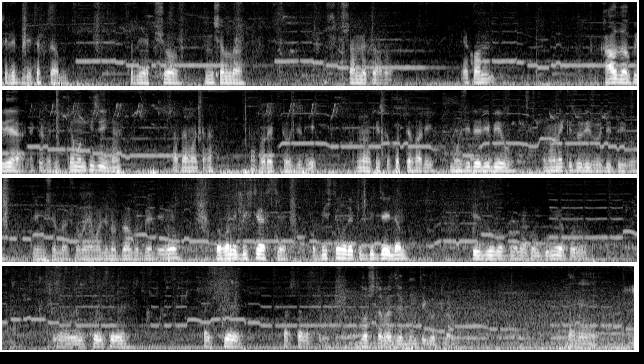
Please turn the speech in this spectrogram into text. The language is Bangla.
সেলিব্রিটি থাকতাম তাহলে একশো, ইনশাল্লাহ, সামনে তো আরও। এখন খাওয়া দাওয়া করিয়া একেবারে তেমন কিছুই না, সাদা মাটা, তারপরে একটু যদি কোনো কিছু করতে পারি মসজিদের রিভিউ মানে অনেক কিছু রিভিউ দিতে হইব, তো ইনশাল্লাহ সবাই আমার জন্য দোয়া করবেন। তখনই বৃষ্টি আসছে, তো বৃষ্টির মধ্যে একটু ভিজাইলাম ফেসবুকে এখন ঘুমিয়ে পড়ব। উঠতে উঠতে আজকে পাঁচটা বাজে দশটা বাজে ঘুম থেকে উঠলাম মানে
